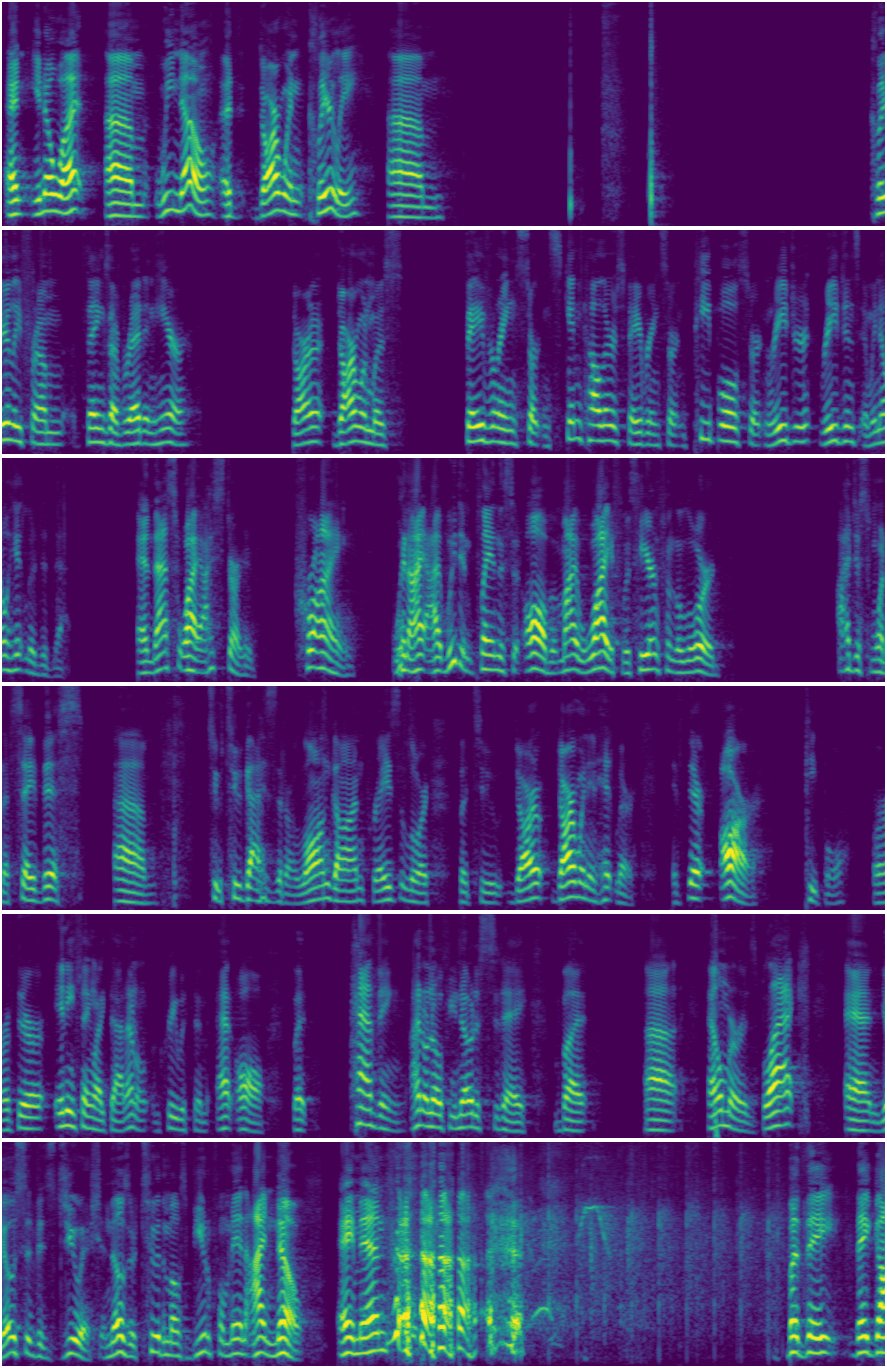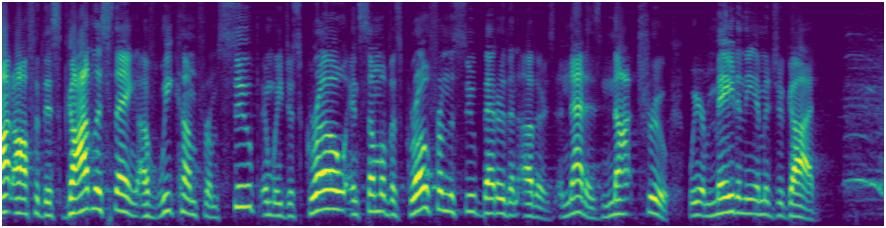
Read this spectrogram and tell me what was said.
And you know what? Um, we know uh, Darwin clearly um, clearly from things I've read in here, Dar- Darwin was favoring certain skin colors, favoring certain people, certain reg- regions, and we know Hitler did that. And that's why I started crying when I, I, we didn't plan this at all, but my wife was hearing from the Lord. I just want to say this um, to two guys that are long gone, praise the Lord, but to Dar- Darwin and Hitler. If there are people, or if there are anything like that, I don't agree with them at all, but having, I don't know if you noticed today, but uh, Elmer is black and Joseph is Jewish. And those are two of the most beautiful men I know. Amen. but they, they got off of this godless thing of we come from soup and we just grow, and some of us grow from the soup better than others. And that is not true. We are made in the image of God.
